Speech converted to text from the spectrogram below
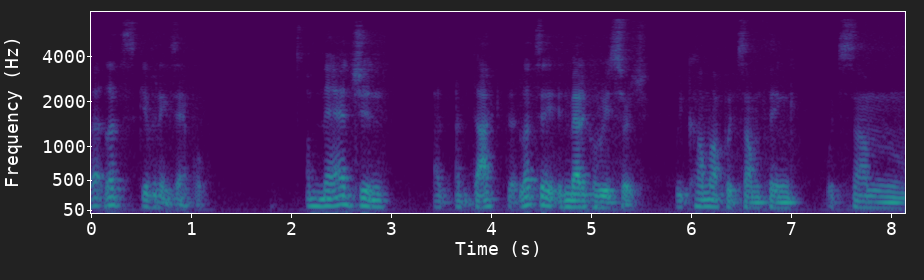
Let, us give an example. Imagine a, a, doctor, let's say in medical research, we come up with something, with some,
